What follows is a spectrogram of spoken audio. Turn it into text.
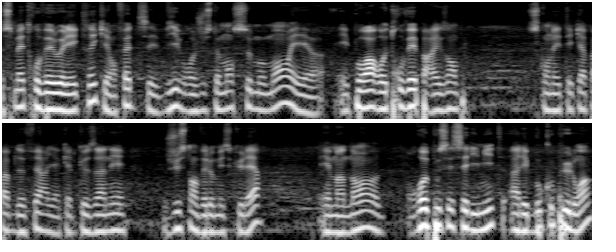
se mettre au vélo électrique et en fait c'est vivre justement ce moment et, et pouvoir retrouver par exemple ce qu'on était capable de faire il y a quelques années juste en vélo musculaire et maintenant repousser ses limites, aller beaucoup plus loin,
